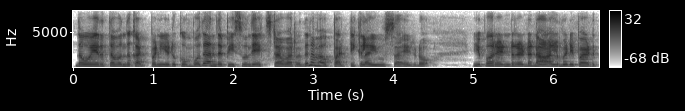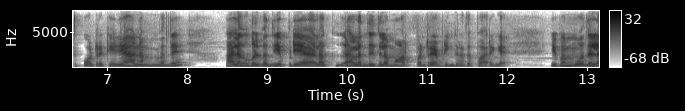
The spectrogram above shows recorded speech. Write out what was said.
இந்த உயரத்தை வந்து கட் பண்ணி எடுக்கும்போது அந்த பீஸ் வந்து எக்ஸ்ட்ரா வர்றது நம்ம பட்டிக்கெல்லாம் யூஸ் ஆகிடும் இப்போ ரெண்டு ரெண்டு நாலு மடிப்பாக எடுத்து போட்டிருக்கேனே நம்ம வந்து அளவுகள் வந்து எப்படி அளக்கு அளந்து இதில் மார்க் பண்ணுறேன் அப்படிங்கிறத பாருங்கள் இப்போ முதல்ல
